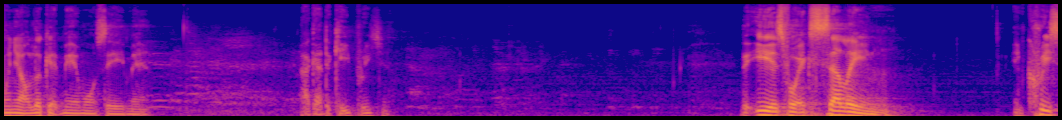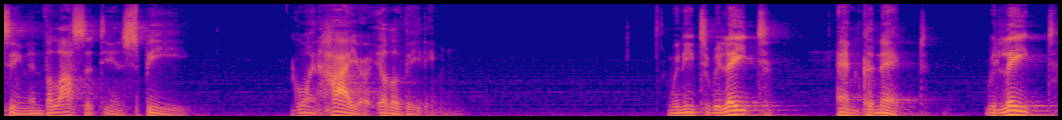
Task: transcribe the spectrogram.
when y'all look at me and won't say amen. I got to keep preaching. The E is for excelling, increasing in velocity and speed, going higher, elevating. We need to relate and connect. Relate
